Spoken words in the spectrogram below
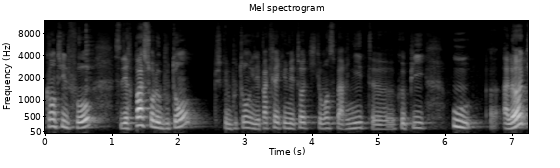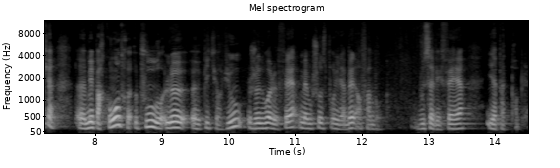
quand il faut. C'est-à-dire pas sur le bouton puisque le bouton n'est pas créé avec une méthode qui commence par init, euh, copy ou euh, alloc mais par contre pour le Picker View je dois le faire. Même chose pour les labels. Enfin bon vous savez faire il n'y a pas de problème.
